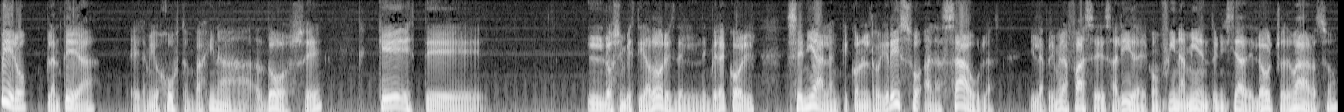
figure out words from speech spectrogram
Pero plantea el amigo Justo en página 12 que este los investigadores del Imperial College señalan que con el regreso a las aulas y la primera fase de salida del confinamiento iniciada el 8 de marzo,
